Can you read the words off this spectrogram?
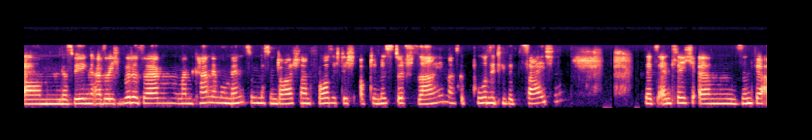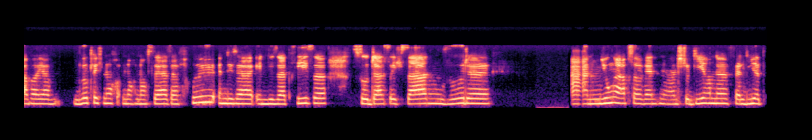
Ähm, deswegen, also ich würde sagen, man kann im Moment zumindest in Deutschland vorsichtig optimistisch sein. Es gibt positive Zeichen. Letztendlich ähm, sind wir aber ja wirklich noch, noch, noch sehr, sehr früh in dieser, in dieser Krise, so dass ich sagen würde, an junge Absolventen und an Studierende, verliert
